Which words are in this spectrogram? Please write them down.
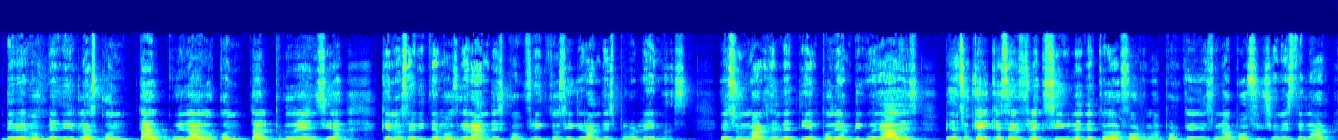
debemos medirlas con tal cuidado, con tal prudencia, que nos evitemos grandes conflictos y grandes problemas. Es un margen de tiempo de ambigüedades. Pienso que hay que ser flexibles de toda forma porque es una posición estelar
